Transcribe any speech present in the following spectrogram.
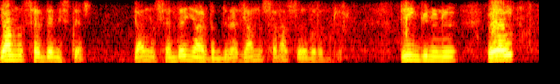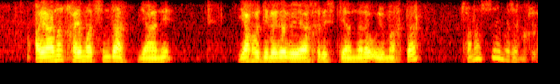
Yalnız senden ister. Yalnız senden yardım diler. Yalnız sana sığınırım diyor. Din gününü veyahut ayağının kaymasından yani Yahudilere veya Hristiyanlara uymaktan sana sığınırım diyor.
